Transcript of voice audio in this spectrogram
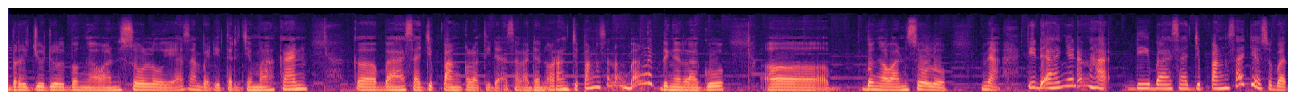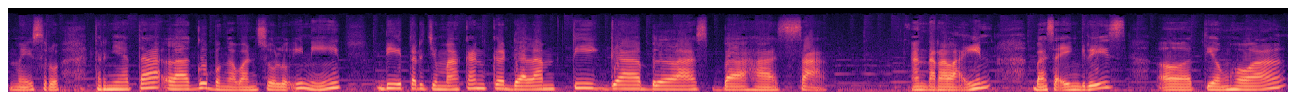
berjudul Bengawan Solo ya sampai diterjemahkan ke bahasa Jepang kalau tidak salah dan orang Jepang senang banget dengan lagu uh, Bengawan Solo. Nah, tidak hanya dan di bahasa Jepang saja sobat maestro, ternyata lagu Bengawan Solo ini diterjemahkan ke dalam 13 bahasa. Antara lain bahasa Inggris, uh, Tionghoa,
